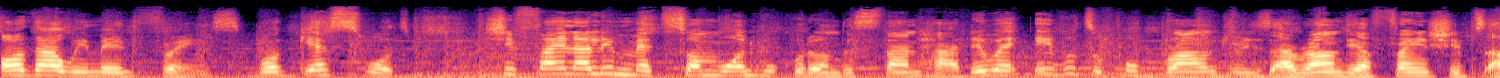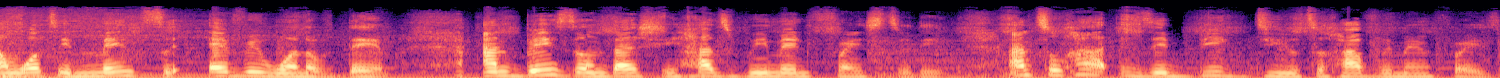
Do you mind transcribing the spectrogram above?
other women friends. But guess what? She finally met someone who could understand her. They were able to put boundaries around their friendships and what it meant to every one of them. And based on that, she has women friends today. And to her, it's a big deal to have women friends.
